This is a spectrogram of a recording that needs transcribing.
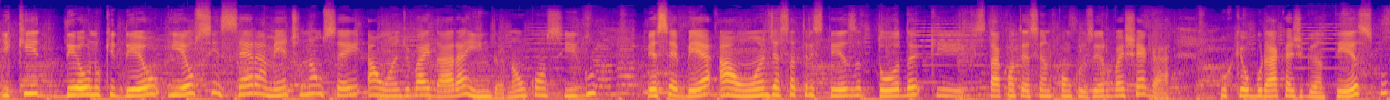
e que deu no que deu e eu sinceramente não sei aonde vai dar ainda. Não consigo perceber aonde essa tristeza toda que, que está acontecendo com o Cruzeiro vai chegar, porque o buraco é gigantesco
